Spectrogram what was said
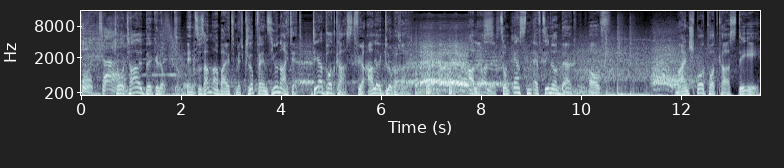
Total. Total beglückt. In Zusammenarbeit mit Clubfans United. Der Podcast für alle Glubberer. Alles, Alles zum ersten FC Nürnberg auf meinsportpodcast.de.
